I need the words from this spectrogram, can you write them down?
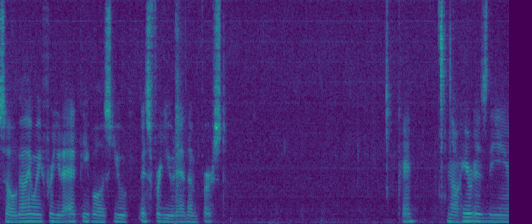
So the only way for you to add people is you is for you to add them first. Okay, now here is the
